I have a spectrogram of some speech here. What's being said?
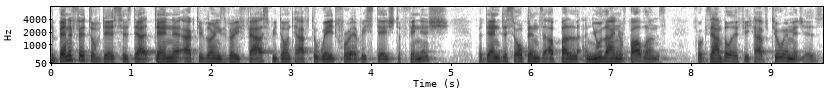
the benefit of this is that then active learning is very fast. We don't have to wait for every stage to finish. But then this opens up a, a new line of problems. For example, if we have two images,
